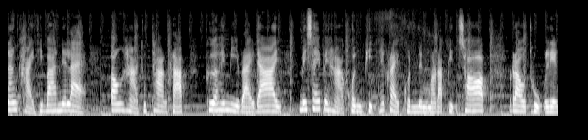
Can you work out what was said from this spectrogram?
นั่งขายที่บ้านนี่แหละ ต้องหาทุกทางครับ เพื่อให้มีรายได้ ไม่ใช่ไปหาคนผิดให้ใครคนหนึ่งมารับผิดชอบ เราถูกเลี้ยง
